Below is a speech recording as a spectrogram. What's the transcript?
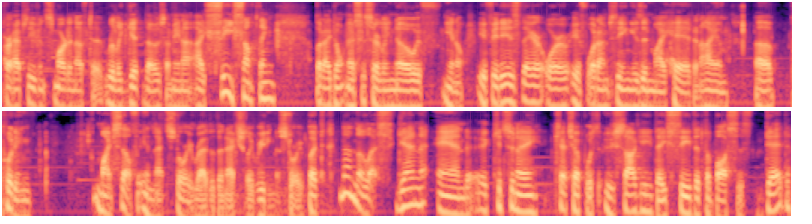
perhaps even smart enough to really get those. I mean, I, I see something, but I don't necessarily know if you know if it is there or if what I'm seeing is in my head, and I am uh, putting myself in that story rather than actually reading the story. But nonetheless, Gen and Kitsune catch up with Usagi. They see that the boss is dead.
